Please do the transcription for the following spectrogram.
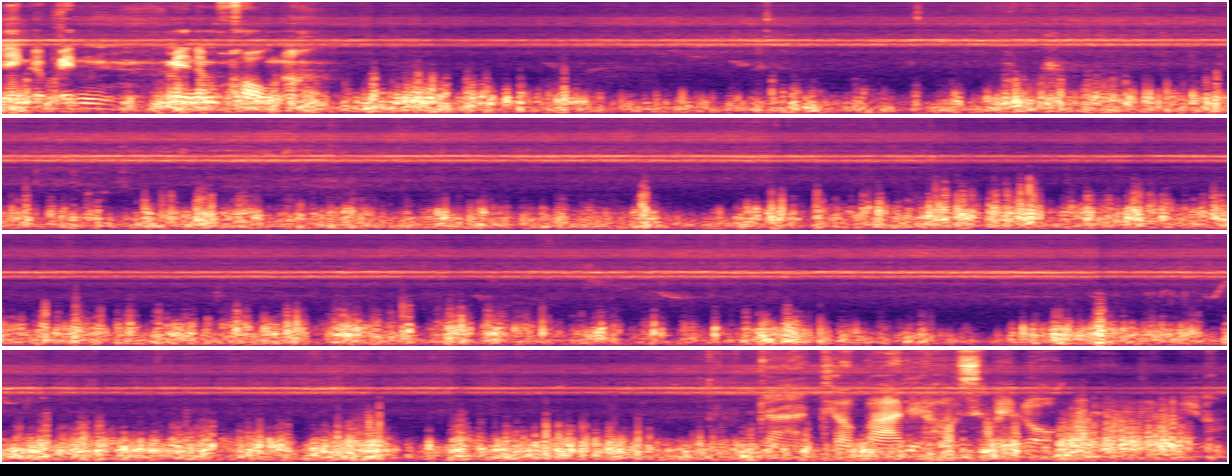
นี่ก็เป็นแม่น้ำโขงเนาะกาแถวป่า ที่เขาสิไปโลกแถวนี้เนาะ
